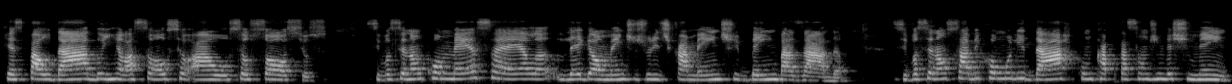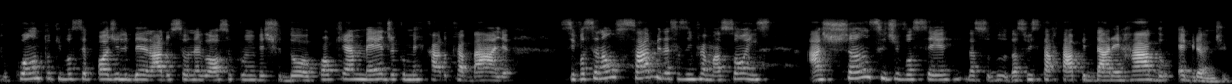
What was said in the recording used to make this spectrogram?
respaldado em relação ao seu, aos seus sócios, se você não começa ela legalmente, juridicamente bem embasada, se você não sabe como lidar com captação de investimento, quanto que você pode liberar o seu negócio para o investidor, qual que é a média que o mercado trabalha, se você não sabe dessas informações, a chance de você, da, sua, da sua startup, dar errado é grande.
